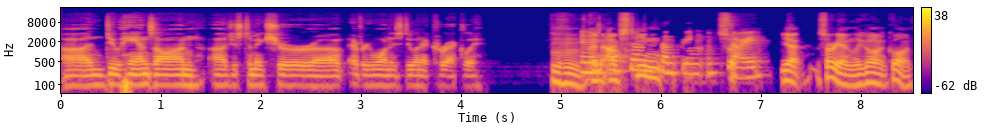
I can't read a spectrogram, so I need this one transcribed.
uh, and do hands on uh, just to make sure uh, everyone is doing it correctly. Mm-hmm. And there's and also seen, something. So, sorry. Yeah, sorry, Emily. Go on. Go on.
